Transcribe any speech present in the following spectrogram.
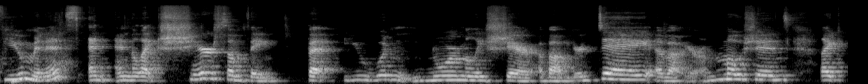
few minutes and and like share something that you wouldn't normally share about your day, about your emotions. Like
